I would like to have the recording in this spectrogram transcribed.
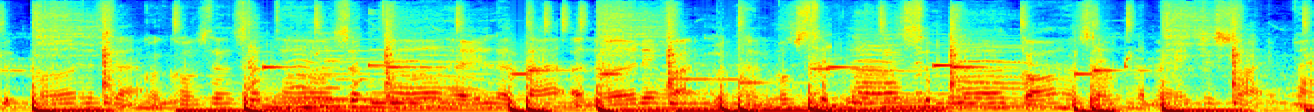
được mơ đơn giản. Còn không gian giấc thơ giấc mơ hay là ta ở nơi đây hoại một thần bóng giấc lơ giấc lơ có hàng giống là mẹ cho xoài. Vàng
